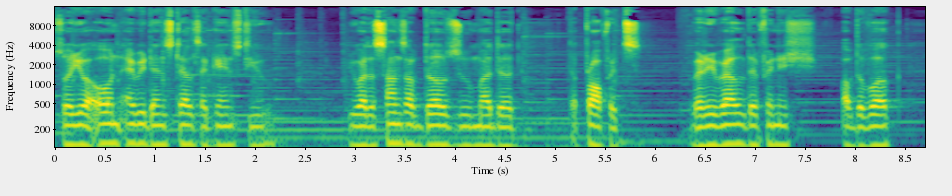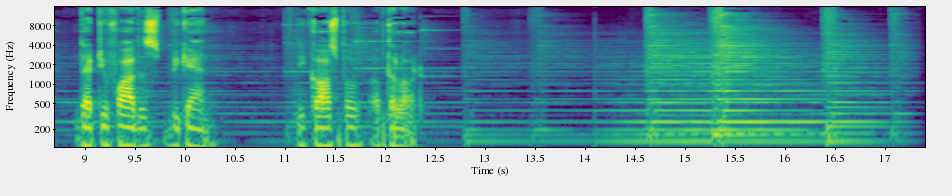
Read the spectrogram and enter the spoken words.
so your own evidence tells against you. You are the sons of those who murdered the prophets. Very well they finish of the work that your fathers began. The Gospel of the Lord.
